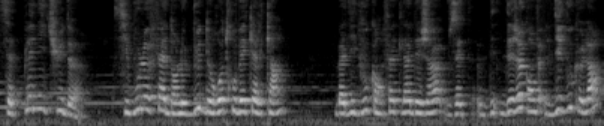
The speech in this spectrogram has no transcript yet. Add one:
cette plénitude, si vous le faites dans le but de retrouver quelqu'un, bah dites-vous qu'en fait là déjà, vous êtes déjà qu'en fait, dites-vous que là,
